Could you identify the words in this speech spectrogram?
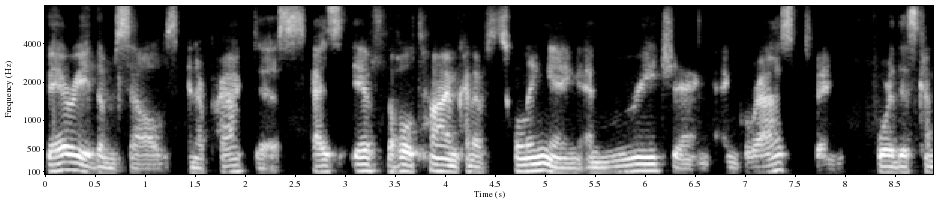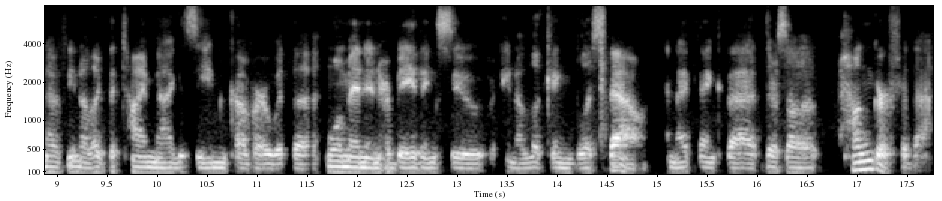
bury themselves in a practice as if the whole time kind of clinging and reaching and grasping for this kind of, you know, like the Time magazine cover with the woman in her bathing suit, you know, looking blissed out. And I think that there's a hunger for that.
